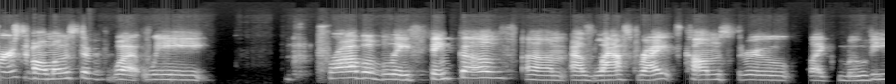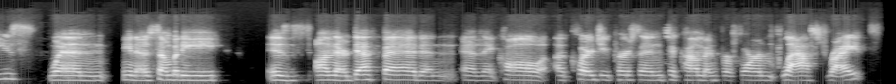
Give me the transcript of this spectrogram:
first of all, most of what we probably think of um, as last rites comes through like movies when you know somebody is on their deathbed and and they call a clergy person to come and perform last rites.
